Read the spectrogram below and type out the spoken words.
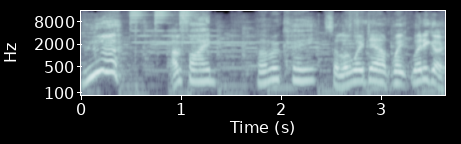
I'm fine. I'm okay. It's a long way down. Wait, where'd he go?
